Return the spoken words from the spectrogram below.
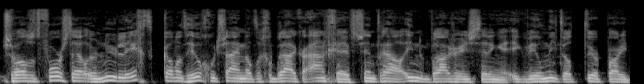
Zoals het voorstel er nu ligt, kan het heel goed zijn dat de gebruiker aangeeft centraal in de browserinstellingen: ik wil niet dat third-party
